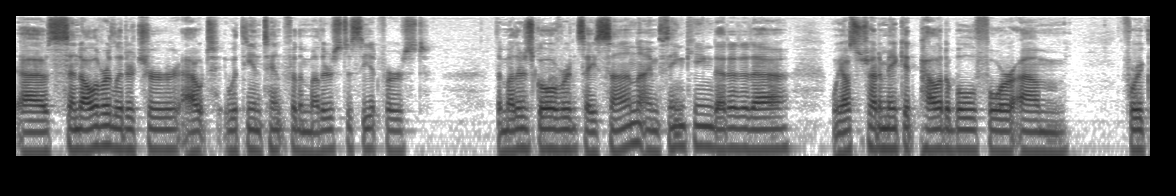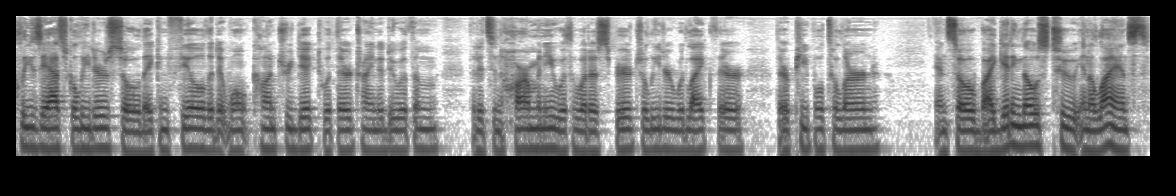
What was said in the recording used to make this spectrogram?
uh, send all of our literature out with the intent for the mothers to see it first. The mothers go over and say, Son, I'm thinking, da da da da. We also try to make it palatable for, um, for ecclesiastical leaders so they can feel that it won't contradict what they're trying to do with them that it's in harmony with what a spiritual leader would like their, their people to learn. And so by getting those two in alliance,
